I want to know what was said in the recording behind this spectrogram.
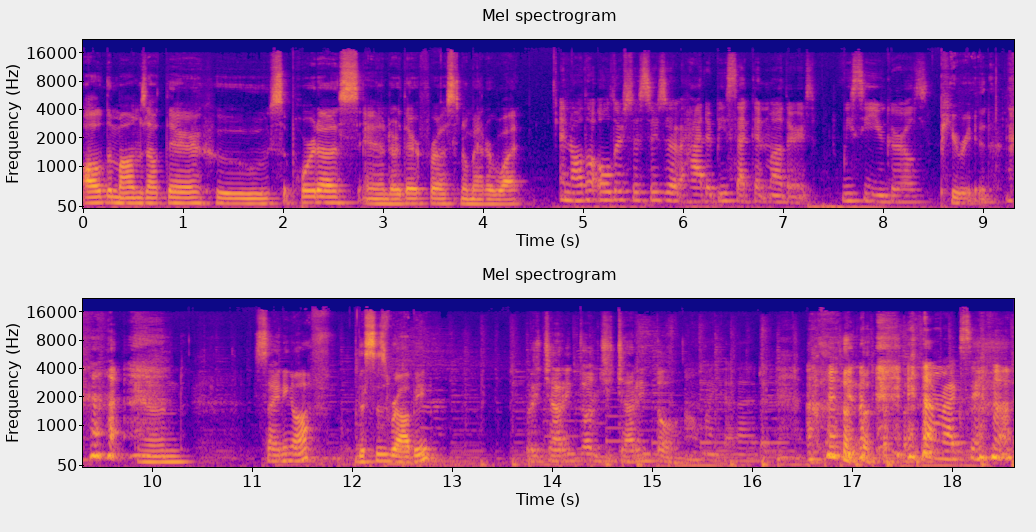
all the moms out there who support us and are there for us no matter what. And all the older sisters who had to be second mothers. We see you girls. Period. and Signing off, this is Robbie. Richarito and Chicharito. Oh my god. and I'm Roxana.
